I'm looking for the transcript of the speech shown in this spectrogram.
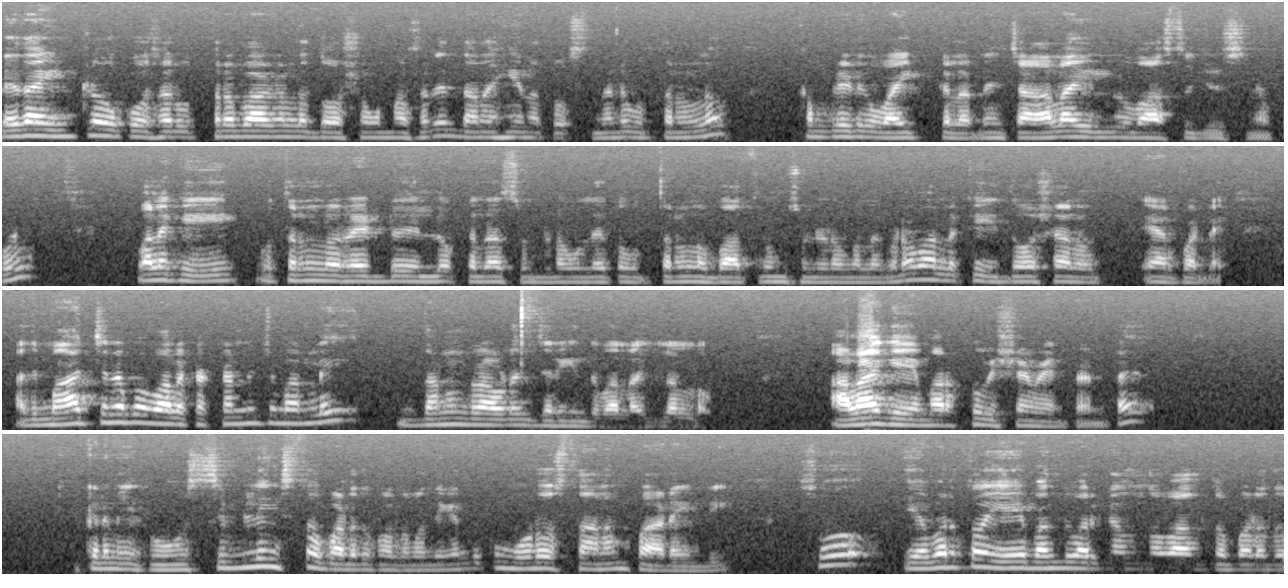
లేదా ఇంట్లో ఒక్కోసారి ఉత్తర భాగంలో దోషం ఉన్నా సరే ధనహీనత వస్తుంది. అంటే ఉత్తరంలో కంప్లీట్గా వైట్ కలర్ నేను చాలా ఇల్లు వాస్తు చూసినప్పుడు వాళ్ళకి ఉత్తరంలో రెడ్ ఎల్లో కలర్స్ ఉండడం లేదా ఉత్తరంలో బాత్రూమ్స్ ఉండడం వల్ల కూడా వాళ్ళకి దోషాలు ఏర్పడ్డాయి. అది మార్చినప్పుడు వాళ్ళకి అక్కడి నుంచి మళ్ళీ ధనం రావడం జరిగింది వాళ్ళ ఇళ్ళలో. అలాగే మరొక విషయం ఏంటంటే ఇక్కడ మీకు సిబ్లింగ్స్తో పడదు కొంతమందికి. ఎందుకు? మూడో స్థానం పాడైంది. సో ఎవరితో ఏ బంధువర్గం ఉందో వాళ్ళతో పడదో.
